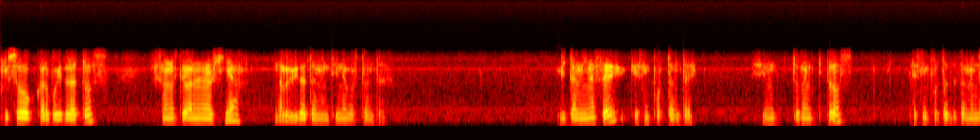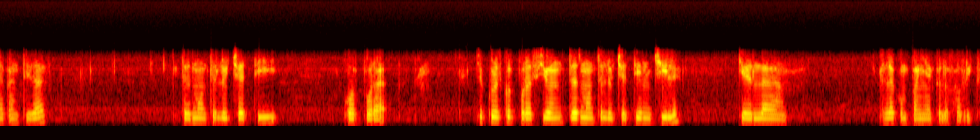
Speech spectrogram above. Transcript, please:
Incluso carbohidratos, que son los que dan energía. La bebida también tiene bastantes. Vitamina C, que es importante, 122, es importante también la cantidad. Tres Montes Luchetti Corpora, yo creo es Corporación Tres Montes Luchetti en Chile, que es la, es la compañía que lo fabrica.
